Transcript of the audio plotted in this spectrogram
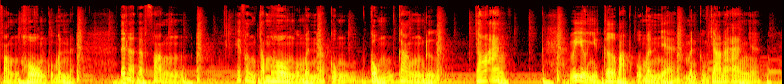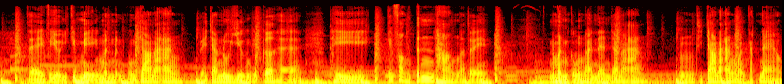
phần hồn của mình á. Tức là cái phần cái phần tâm hồn của mình nó cũng cũng cần được cho ăn. Ví dụ như cơ bắp của mình nhé mình cũng cho nó ăn nhé thì ví dụ như cái miệng mình mình cũng cho nó ăn để cho nuôi dưỡng cái cơ thể. Thì cái phần tinh thần đó tụi em mình cũng phải nên cho nó ăn. Ừ, thì cho nó ăn bằng cách nào?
